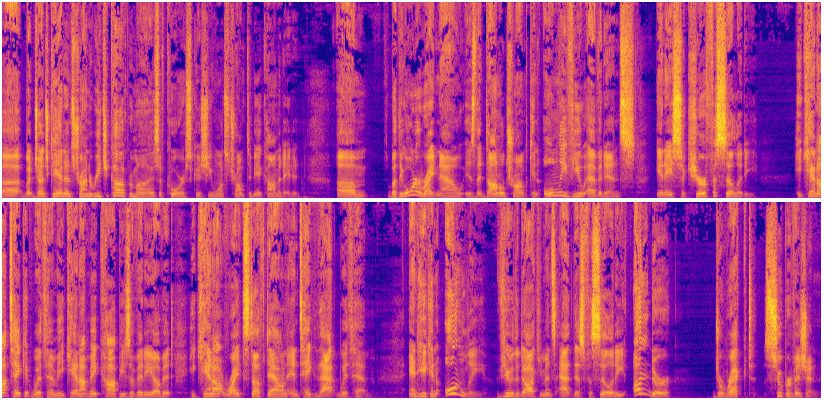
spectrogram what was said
uh, but Judge Cannon's trying to reach a compromise, of course, because she wants Trump to be accommodated. Um, but the order right now is that Donald Trump can only view evidence in a secure facility. He cannot take it with him. He cannot make copies of any of it. He cannot write stuff down and take that with him. And he can only view the documents at this facility under direct supervision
